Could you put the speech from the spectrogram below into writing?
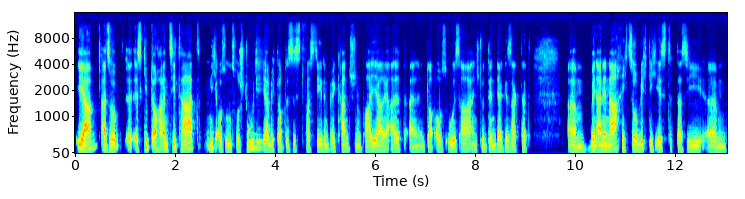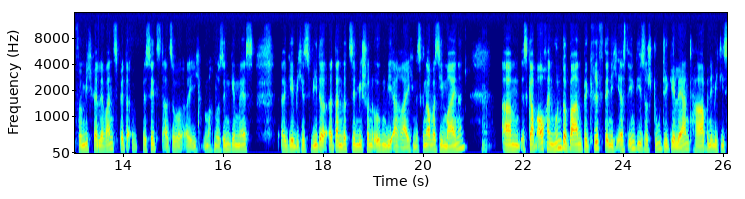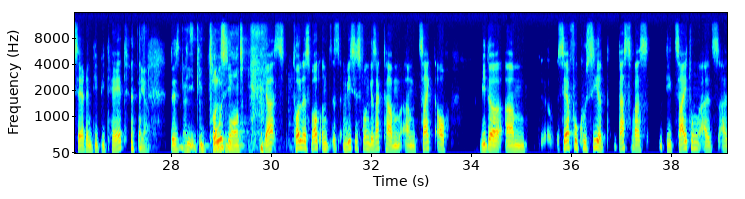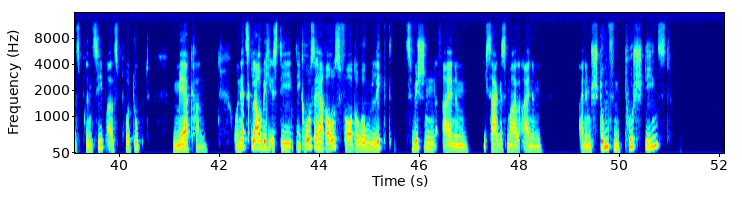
Ja, also äh, es gibt auch ein Zitat, nicht aus unserer Studie, aber ich glaube, das ist fast jedem bekannt, schon ein paar Jahre alt, ich glaube aus USA, ein Student, der gesagt hat, ähm, wenn eine Nachricht so wichtig ist, dass sie ähm, für mich Relevanz besitzt, also äh, ich mache nur sinngemäß, äh, gebe ich es wieder, äh, dann wird sie mich schon irgendwie erreichen. Das ist genau, was Sie meinen. Ja. Ähm, es gab auch einen wunderbaren Begriff, den ich erst in dieser Studie gelernt habe, nämlich die Serendipität. Ja. Das, die, die tolles Wort. Ja, tolles Wort. Und es, wie Sie es vorhin gesagt haben, ähm, zeigt auch wieder ähm, sehr fokussiert das, was die Zeitung als, als Prinzip, als Produkt mehr kann. Und jetzt glaube ich, ist die, die große Herausforderung liegt zwischen einem, ich sage es mal, einem, einem stumpfen Push-Dienst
